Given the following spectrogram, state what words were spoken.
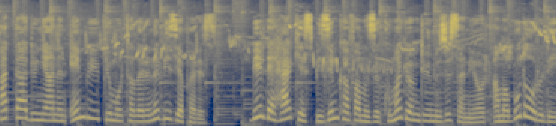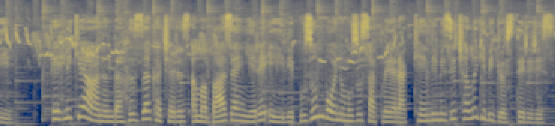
Hatta dünyanın en büyük yumurtalarını biz yaparız. Bir de herkes bizim kafamızı kuma gömdüğümüzü sanıyor ama bu doğru değil. Tehlike anında hızla kaçarız ama bazen yere eğilip uzun boynumuzu saklayarak kendimizi çalı gibi gösteririz.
